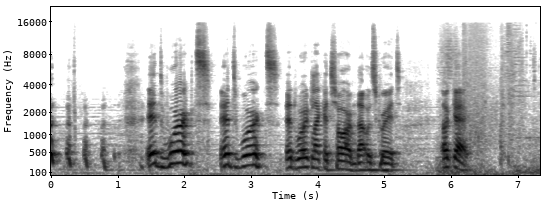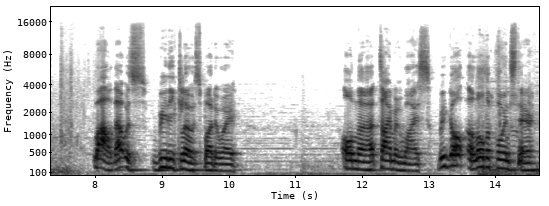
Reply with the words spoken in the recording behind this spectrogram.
it worked. It worked. It worked like a charm. That was great. Okay. Wow, that was really close, by the way. On uh, timer-wise. We got a lot of points there.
